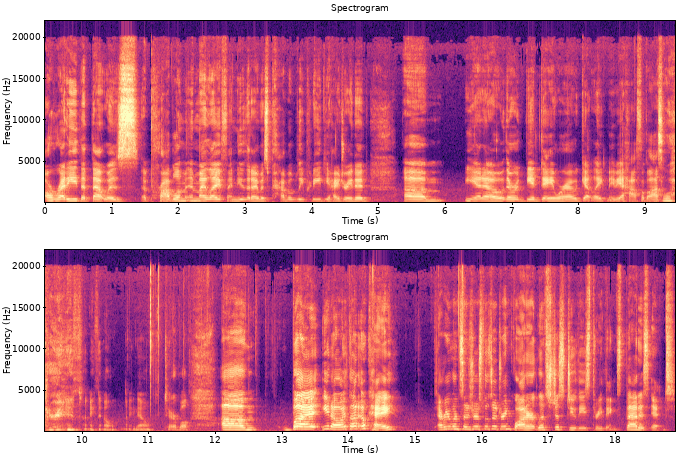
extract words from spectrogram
already that that was a problem in my life. I knew that I was probably pretty dehydrated. Um, you know, there would be a day where I would get like maybe a half a glass of water in. I know, I know, terrible. Um, but, you know, I thought, okay, everyone says you're supposed to drink water. Let's just do these three things. That is it.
